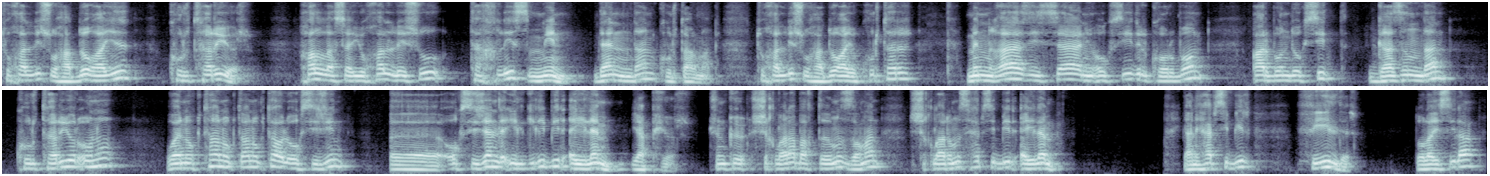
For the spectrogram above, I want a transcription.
tuhallisuha doğayı kurtarıyor. Hallase yuhallisu tahlis min denden kurtarmak. Tuhallisuha doğayı kurtarır. Min gazi sani oksidil karbon karbondioksit gazından kurtarıyor onu ve nokta nokta nokta oksijen e, oksijenle ilgili bir eylem yapıyor. Çünkü şıklara baktığımız zaman şıklarımız hepsi bir eylem yani hepsi bir fiildir. Dolayısıyla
